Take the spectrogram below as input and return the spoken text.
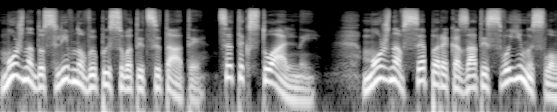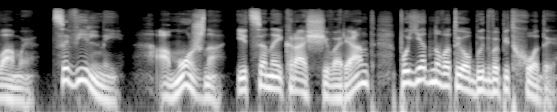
Можна дослівно виписувати цитати, це текстуальний. Можна все переказати своїми словами, це вільний. А можна, і це найкращий варіант, поєднувати обидва підходи.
